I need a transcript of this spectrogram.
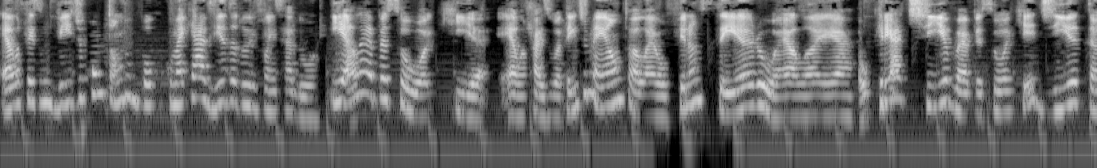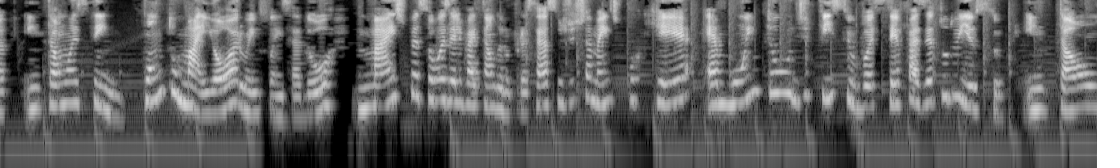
ela fez um vídeo contando um pouco como é que é a vida do influenciador. E ela é a pessoa que ela faz o atendimento, ela é o financeiro, ela é o criativo, é a pessoa que edita. Então, assim, quanto maior o influenciador, mais pessoas ele vai tendo no processo, justamente porque é muito difícil você fazer tudo isso. Então,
